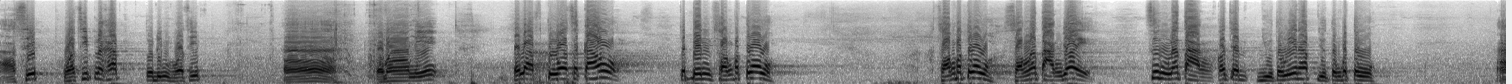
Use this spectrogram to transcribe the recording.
อ่าซิปหัวซิปนะครับ ตัวดึงหัวซิปอ่าประมาณนี้สำหรับตัวสเกลจะเป็น 2 ประตู 2 ประตู 2 หน้าต่างย่อย ซึ่งหน้าต่างก็จะอยู่ตรงนี้ครับ อยู่ตรงประตูอ่า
